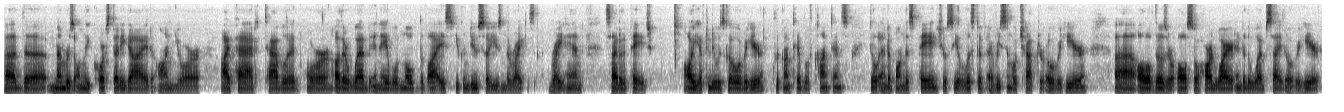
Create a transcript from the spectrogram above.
uh, the members only course study guide on your iPad, tablet, or other web-enabled mobile device, you can do so using the right right hand side of the page. All you have to do is go over here, click on table of contents, you'll end up on this page, you'll see a list of every single chapter over here. Uh, all of those are also hardwired into the website over here.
